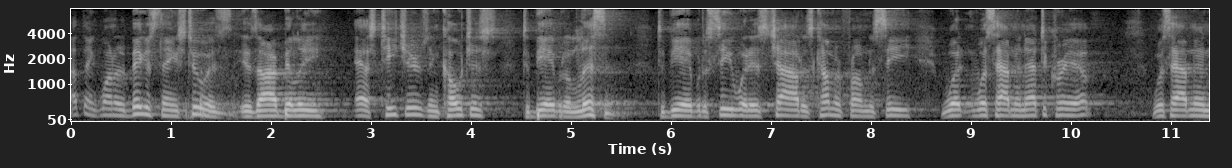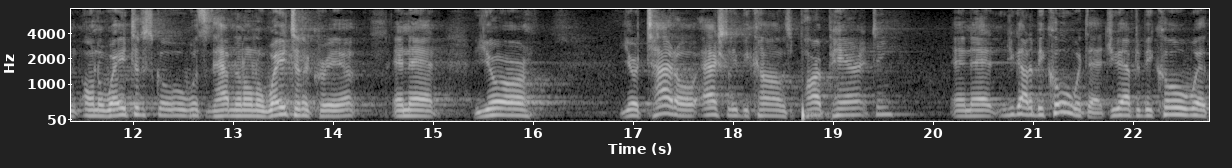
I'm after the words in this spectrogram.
i think one of the biggest things too is, is our ability as teachers and coaches to be able to listen to be able to see where this child is coming from to see what, what's happening at the crib what's happening on the way to the school what's happening on the way to the crib and that your your title actually becomes part parenting and that you got to be cool with that you have to be cool with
